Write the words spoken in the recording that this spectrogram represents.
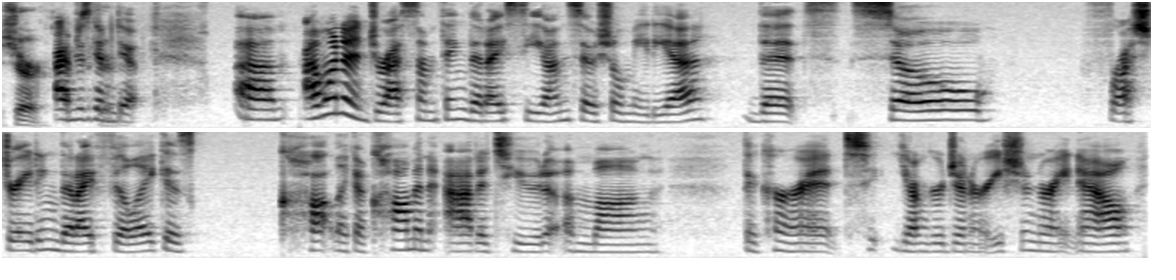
Sure. I'm just gonna sure. do it. Um, I want to address something that I see on social media that's so frustrating that I feel like is co- like a common attitude among the current younger generation right now.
